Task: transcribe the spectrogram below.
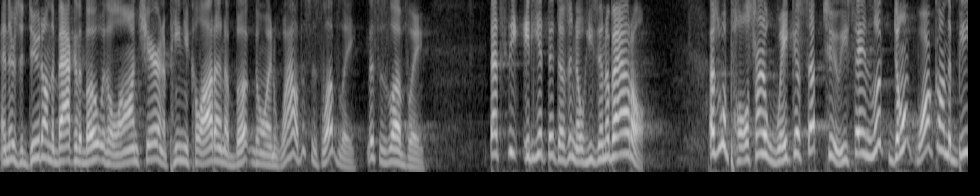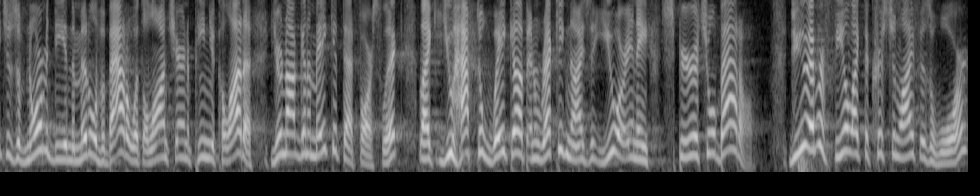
And there's a dude on the back of the boat with a lawn chair and a pina colada and a book going, wow, this is lovely. This is lovely. That's the idiot that doesn't know he's in a battle. That's what Paul's trying to wake us up to. He's saying, look, don't walk on the beaches of Normandy in the middle of a battle with a lawn chair and a pina colada. You're not going to make it that far, Slick. Like, you have to wake up and recognize that you are in a spiritual battle. Do you ever feel like the Christian life is a war?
